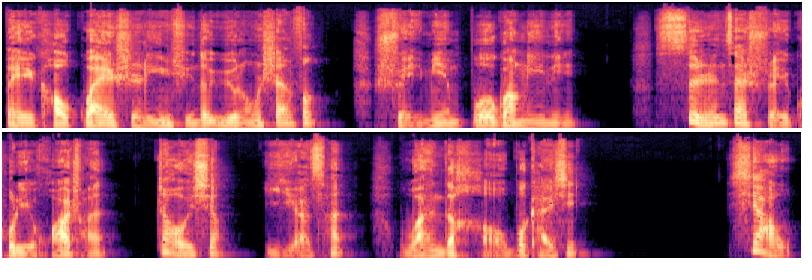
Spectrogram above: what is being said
背靠怪石嶙峋的玉龙山峰，水面波光粼粼。四人在水库里划船、照相、野餐，玩得好不开心。下午，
